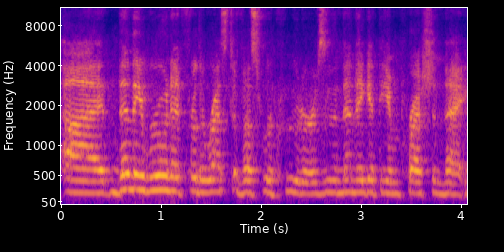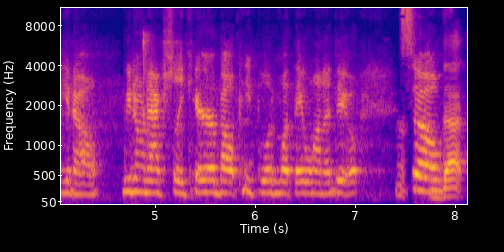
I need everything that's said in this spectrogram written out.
uh, then they ruin it for the rest of us recruiters, and then they get the impression that you know we don't actually care about people and what they want to do. So that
